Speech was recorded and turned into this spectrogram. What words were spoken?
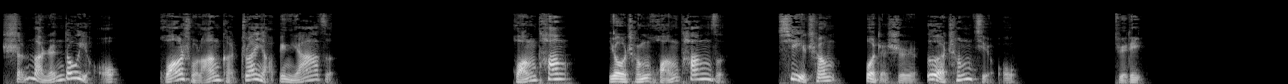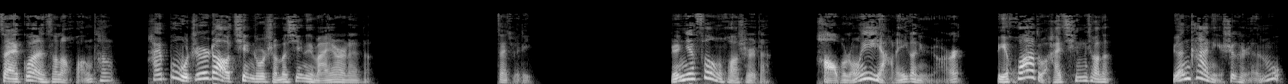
什么人都有。黄鼠狼可专咬病鸭子。黄汤又称黄汤子，戏称或者是恶称酒。举例，再灌上了黄汤，还不知道沁出什么新的玩意儿来呢。再举例，人家凤凰似的，好不容易养了一个女儿，比花朵还轻巧呢。原看你是个人物，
